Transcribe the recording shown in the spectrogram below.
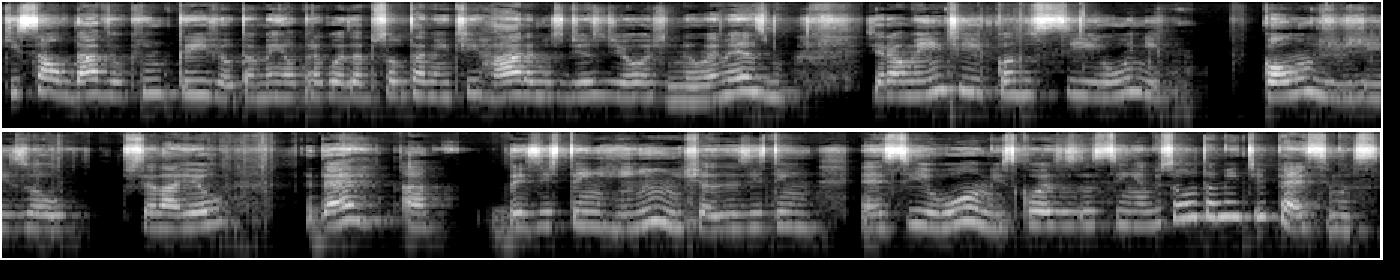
Que saudável, que incrível também. Outra coisa absolutamente rara nos dias de hoje, não é mesmo? Geralmente, quando se une cônjuges ou sei lá, eu, né? A existem rinchas, existem é, ciúmes, coisas assim absolutamente péssimas.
